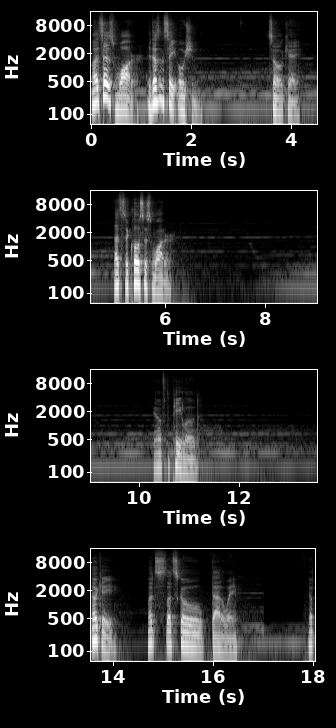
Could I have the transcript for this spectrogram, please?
Well, it says water. It doesn't say ocean. So, okay. That's the closest water. You have the payload. Okay. Let's let's go that away. Yep.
